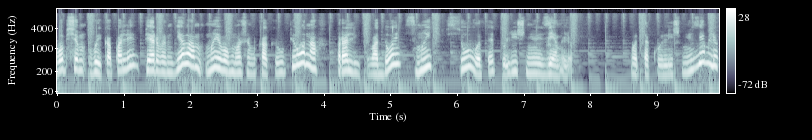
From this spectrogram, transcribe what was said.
В общем, выкопали. Первым делом мы его можем, как и у пионов, пролить водой, смыть всю вот эту лишнюю землю. Вот такую лишнюю землю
